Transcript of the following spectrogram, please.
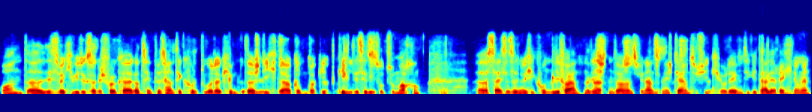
Und äh, das ist wirklich, wie du gesagt hast, Volker, eine ganz interessante Kultur. Da kommt der Stichtag und da gilt, gilt es jetzt so zu machen sei es jetzt irgendwelche Kundenlieferantenlisten da ans Finanzministerium zu schicken oder eben digitale Rechnungen.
